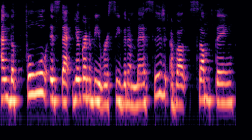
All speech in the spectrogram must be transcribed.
and the fool is that you're going to be receiving a message about something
